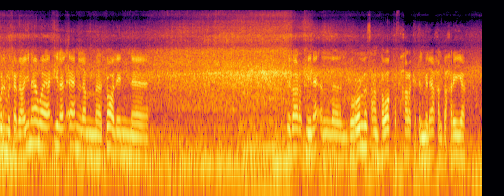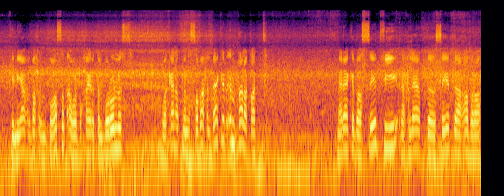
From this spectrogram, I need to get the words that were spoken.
كل متابعينا وإلى الآن لم تعلن إدارة ميناء البرولس عن توقف حركة الملاحة البحرية في مياه البحر المتوسط أو بحيرة البرولس وكانت من الصباح الباكر انطلقت مراكب الصيد في رحلات صيد عبر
